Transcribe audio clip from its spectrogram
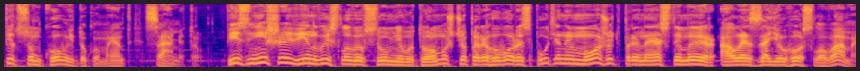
підсумковий документ саміту. Пізніше він висловив сумнів у тому, що переговори з Путіним можуть принести мир, але за його словами,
